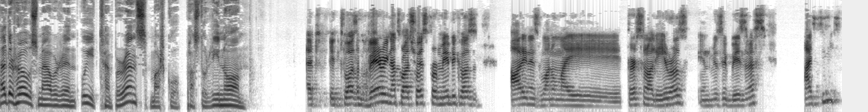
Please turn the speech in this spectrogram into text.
helder høvsmauren ui temperance Marco Pastorino. It, it was a very natural choice for me because Arjen is one of my personal heroes in music business. I think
